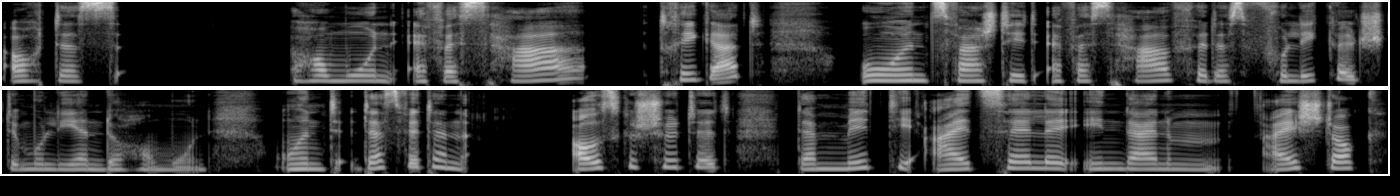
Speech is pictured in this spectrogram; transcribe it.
auch das Hormon FSH triggert. Und zwar steht FSH für das follikelstimulierende Hormon. Und das wird dann ausgeschüttet, damit die Eizelle in deinem Eistock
